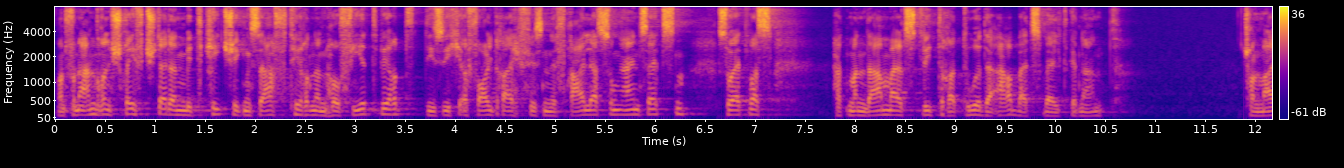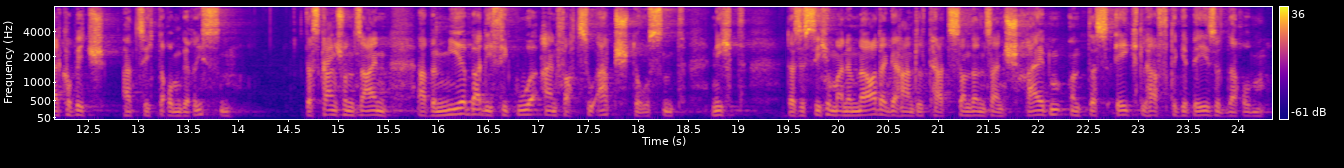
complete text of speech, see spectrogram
und von anderen Schriftstellern mit kitschigen Safthirnen hofiert wird, die sich erfolgreich für seine Freilassung einsetzen. So etwas hat man damals Literatur der Arbeitswelt genannt. John Malkovich hat sich darum gerissen. Das kann schon sein, aber mir war die Figur einfach zu abstoßend, nicht dass es sich um einen Mörder gehandelt hat, sondern sein Schreiben und das ekelhafte Gebese darum.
